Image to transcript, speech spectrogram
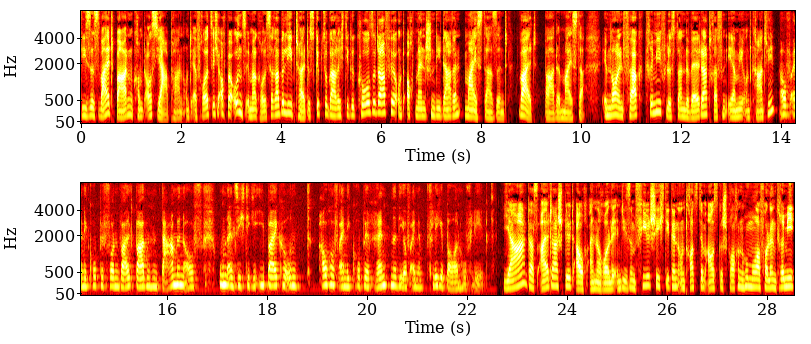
Dieses Waldbaden kommt aus Japan und erfreut sich auch bei uns immer größerer Beliebtheit. Es gibt sogar richtige Kurse dafür und auch Menschen, die darin Meister sind. Waldbademeister. Im neuen Förk-Krimi Flüsternde Wälder treffen Irmi und Kati auf eine Gruppe von waldbadenden Damen, auf uneinsichtige E-Biker und auch auf eine Gruppe Rentner, die auf einem Pflegebauernhof lebt. Ja, das Alter spielt auch eine Rolle in diesem vielschichtigen und trotzdem ausgesprochen humorvollen Krimi,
